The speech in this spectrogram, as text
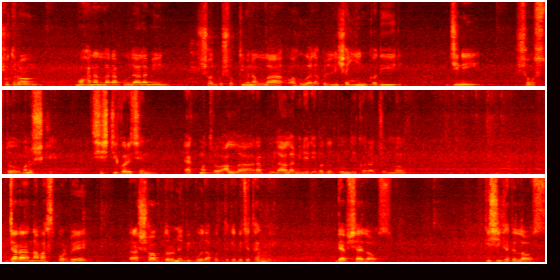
সুতরাং মহান আল্লাহ রাব্বুল আলমিন সর্বশক্তিমান আল্লাহ আহু আলাকুল্লি সাইয়িন কদির, যিনি সমস্ত মানুষকে সৃষ্টি করেছেন একমাত্র আল্লাহ রাব্বুল আলমিনের এবাদত বন্দি করার জন্য। যারা নামাজ পড়বে, তারা সব ধরনের বিপদ আপদ থেকে বেঁচে থাকবে। ব্যবসায় লস কৃষিখাতে লস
